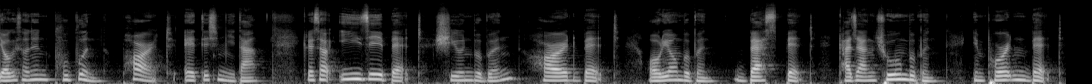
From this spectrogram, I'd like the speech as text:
여기서는 부분, part의 뜻입니다. 그래서 easy bit, 쉬운 부분, hard bit, 어려운 부분, best bit, 가장 좋은 부분, important bit,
